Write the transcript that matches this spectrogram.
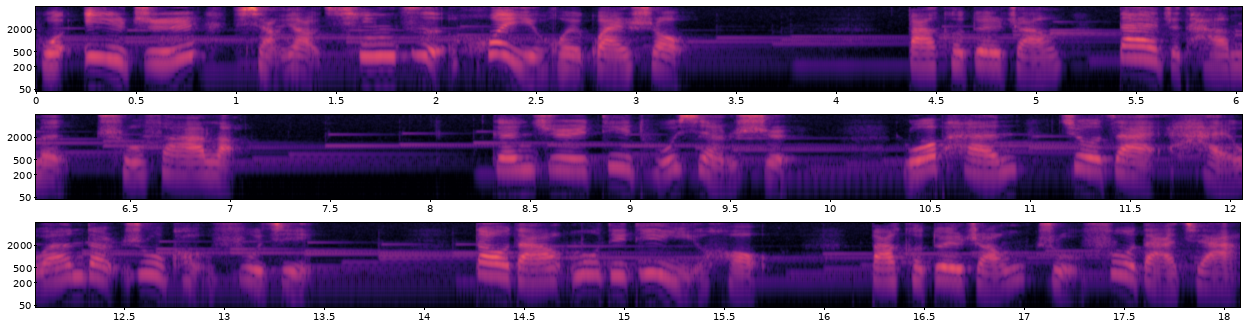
我一直想要亲自会一会怪兽。巴克队长带着他们出发了。根据地图显示，罗盘就在海湾的入口附近。到达目的地以后，巴克队长嘱咐大家：“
